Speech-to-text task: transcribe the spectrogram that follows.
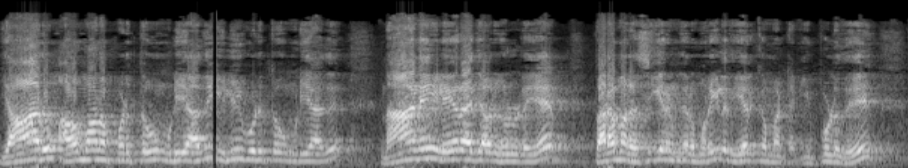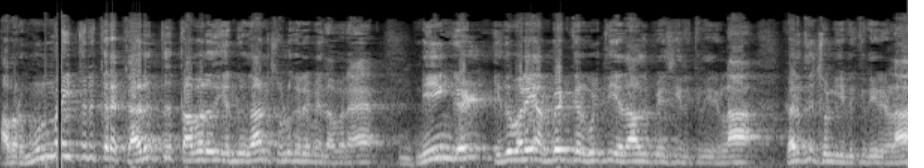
யாரும் அவமானப்படுத்தவும் முடியாது இழிவுபடுத்தவும் முடியாது. நானே இளையராஜா அவர்களுடைய பரம ரசிகர் முறையில் அதை ஏற்க மாட்டேன். இப்பொழுது அவர் முன்வைத்திருக்கிற கருத்து தவறு என்றுதான் சொல்கிறேமே தவிர நீங்கள் இதுவரை அம்பேத்கர் குறித்து ஏதாவது பேசியிருக்கிறீர்களா? கருத்து சொல்லி இருக்கிறீர்களா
